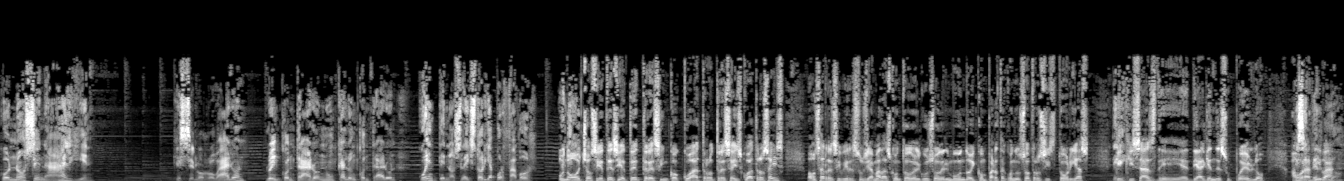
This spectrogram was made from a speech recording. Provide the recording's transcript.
conocen a alguien que se lo robaron? ¿Lo encontraron? ¿Nunca lo encontraron? Cuéntenos la historia, por favor. 1-877-354-3646. Vamos a recibir sus llamadas con todo el gusto del mundo y comparta con nosotros historias que quizás de, de alguien de su pueblo. Ahora, Diva, perdió.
